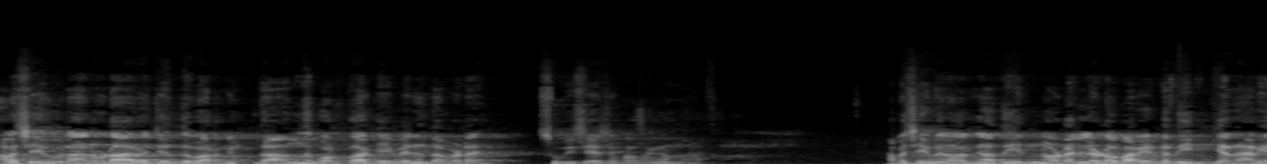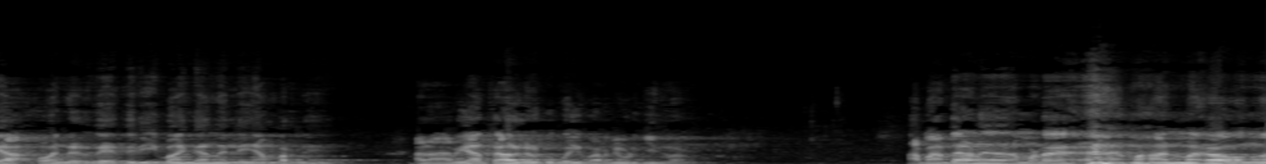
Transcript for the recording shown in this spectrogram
അപ്പോൾ ആരോ ചെന്ന് പറഞ്ഞു? ഇതാ അന്ന് പുറത്താക്കിയ ഇവനെന്താ അവിടെ സുവിശേഷ പ്രസംഗം നടത്തും അപ്പോൾ ഷെഹുന പറഞ്ഞു അത് എന്നോടല്ലടോ പറയേണ്ടത്. എനിക്കതറിയാം. ഓന്റെ ഹൃദയത്തിൽ ഈമാഞ്ഞാന്നല്ലേ ഞാൻ പറഞ്ഞ്. അത് അറിയാത്ത ആളുകൾക്ക് പോയി പറഞ്ഞു കൊടുക്കുന്നതാണ്. അപ്പം അതാണ് നമ്മുടെ മഹാന്മാരാവുന്ന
